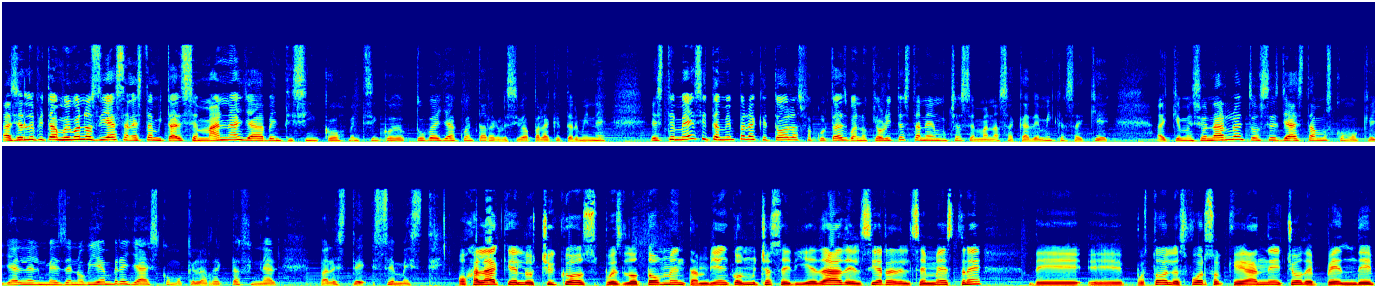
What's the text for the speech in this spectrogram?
Así es, Lupita. Muy buenos días en esta mitad de semana, ya 25, 25 de octubre, ya cuenta regresiva para que termine este mes y también para que todas las facultades, bueno, que ahorita están en muchas semanas académicas, hay que, hay que mencionarlo. Entonces ya estamos como que ya en el mes de noviembre, ya es como que la recta final para este semestre. Ojalá que los chicos pues lo tomen también con mucha seriedad el cierre del semestre de eh, pues todo el esfuerzo que han hecho depende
